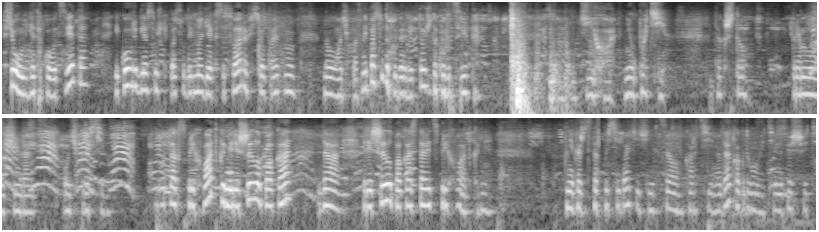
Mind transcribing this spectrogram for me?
Все у меня такого цвета и коврик для сушки посуды, и многие аксессуары, все, поэтому, ну, очень классно. И посуда Фаберлик тоже такого цвета. Тихо, не упади. Так что, прям мне очень нравится, очень красиво. Вот так с прихватками решила пока, да, решила пока оставить с прихватками. Мне кажется, так посимпатичнее в целом картина, да, как думаете? Напишите.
